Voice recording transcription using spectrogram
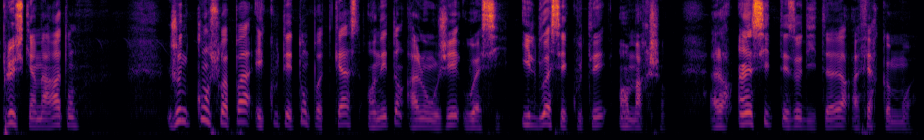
plus qu'un marathon. Je ne conçois pas écouter ton podcast en étant allongé ou assis. Il doit s'écouter en marchant. Alors incite tes auditeurs à faire comme moi.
